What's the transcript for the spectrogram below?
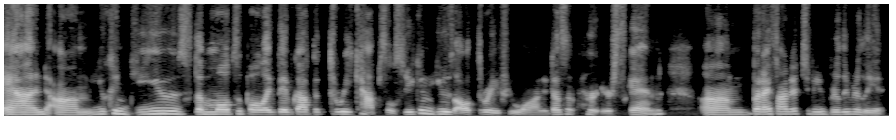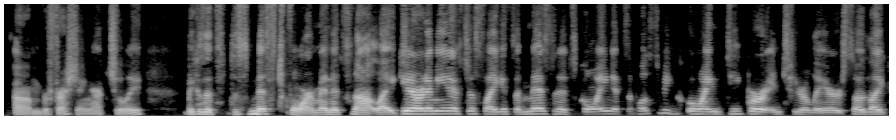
mm-hmm. and um, you can use the multiple like they've got the three capsules so you can use all three if you want it doesn't hurt your skin um, but i found it to be really really um, refreshing actually because it's this mist form and it's not like you know what i mean it's just like it's a mist and it's going it's supposed to be going deeper into your layers so like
